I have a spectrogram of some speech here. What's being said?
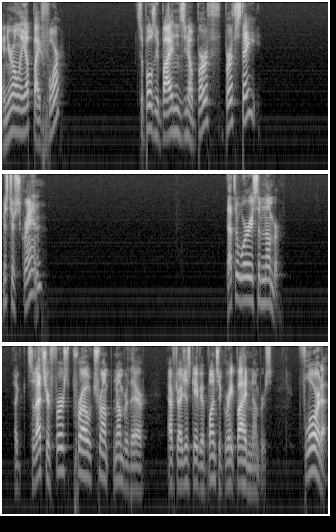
and you're only up by four? supposedly Biden's, you know, birth birth state? Mr. Scranton? That's a worrisome number. So that's your first pro Trump number there after I just gave you a bunch of great Biden numbers. Florida,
